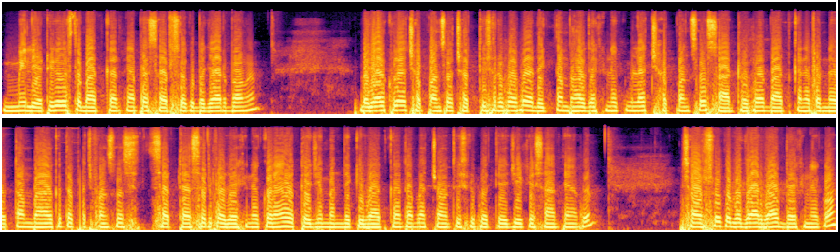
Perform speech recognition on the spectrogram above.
मिली है ठीक है? दोस्तों, बात करते हैं यहाँ पे सरसों के बाज़ार भाव में। बाज़ार खुला छप्पन सौ छत्तीस रुपये पर अधिकतम भाव देखने को मिला छप्पन सौ साठ रुपये बात करें पर न्यूनतम भाव के तो पचपन सौ सत्तासी रुपये देखने को रहे और तेज़ी मंदी की बात करें तो चौंतीस रुपये तेज़ी के साथ यहाँ पे सरसों के बाज़ार भाव देखने को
